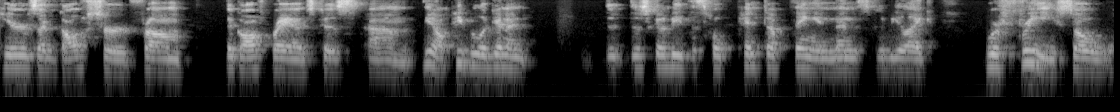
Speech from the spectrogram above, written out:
Here's a golf shirt from the golf brands because um, you know people are going to there's going to be this whole pent up thing, and then it's going to be like we're free. So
